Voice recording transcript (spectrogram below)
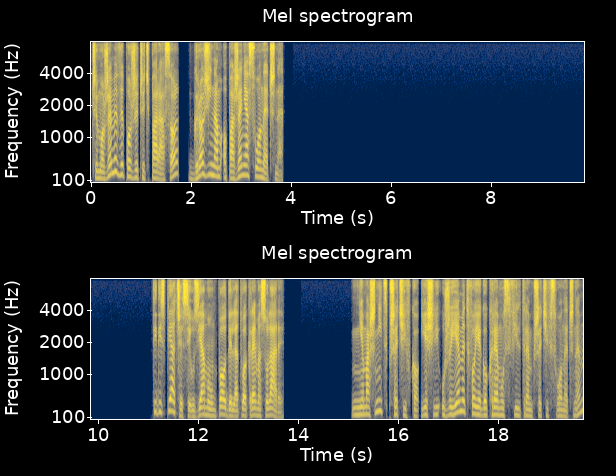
Czy możemy wypożyczyć parasol? Grozi nam oparzenia słoneczne. Ti dispiace se usiamo un po' della tua crema solare? Nie masz nic przeciwko, jeśli użyjemy Twojego kremu z filtrem przeciwsłonecznym?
